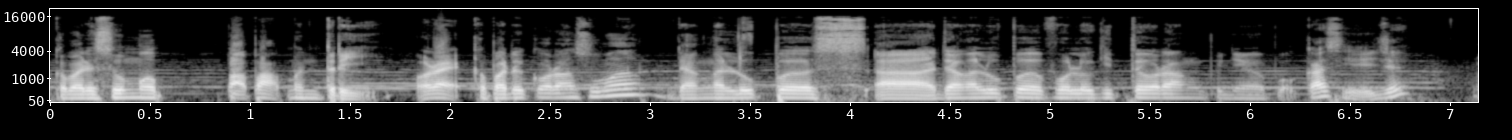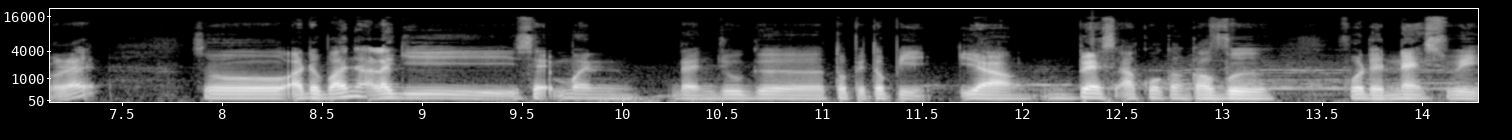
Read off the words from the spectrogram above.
kepada semua pak-pak menteri. Alright, kepada korang semua jangan lupa uh, jangan lupa follow kita orang punya podcast ya je. Alright. So ada banyak lagi segmen dan juga topik-topik yang best aku akan cover for the next week,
